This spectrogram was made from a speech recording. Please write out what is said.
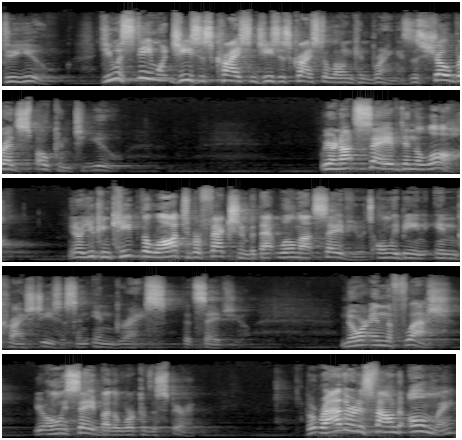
Do you? Do you esteem what Jesus Christ and Jesus Christ alone can bring? Has the showbread spoken to you? We are not saved in the law. You know, you can keep the law to perfection, but that will not save you. It's only being in Christ Jesus and in grace that saves you. Nor in the flesh. You're only saved by the work of the Spirit. But rather, it is found only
